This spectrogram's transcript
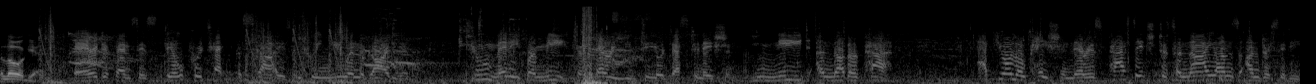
Hello again. Air defenses still protect the skies between you and the Guardian. Too many for me to ferry you to your destination. You need another path. At your location, there is passage to Sunaion's Undercity,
